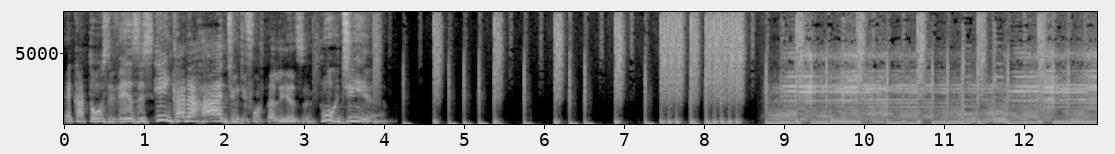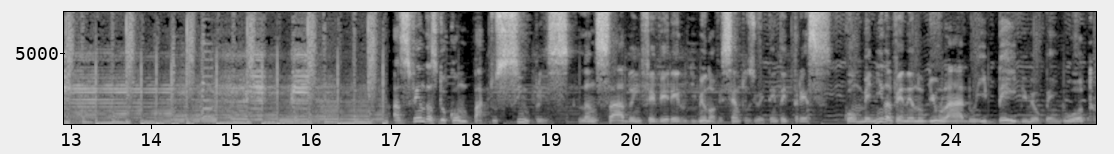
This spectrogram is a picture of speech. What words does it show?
é 14 vezes em cada rádio de Fortaleza, por dia. As vendas do compacto Simples, lançado em fevereiro de 1983, com Menina Veneno de um lado e Baby Meu Bem do outro,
